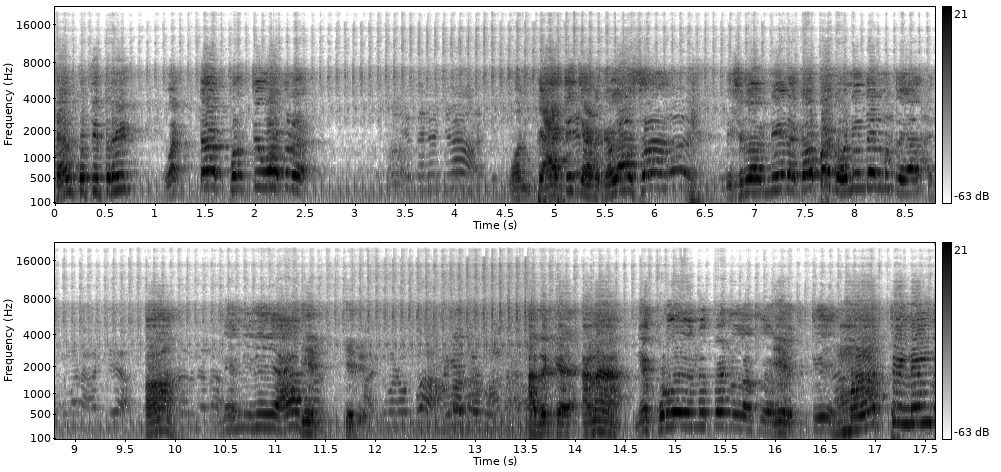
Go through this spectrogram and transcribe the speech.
ಹೆಂಗ್ ಕೂತಿತ್ರಿ? ಒಟ್ಟ ಪ್ರತಿಯೊಬ್ರು ಒಂದ್ ಪ್ಯಾಟಿ ಎರಡು ಗ್ಲಾಸ ಬಿಸಿಲವ್ರ ನೀರ ಗಪ್ಪ ಒಂದಿಂದ ಮತ್ತೆ ಹಾ. ಅದಕ್ಕೆ ಅಣ್ಣ ಮಾತಿನಿಂದ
